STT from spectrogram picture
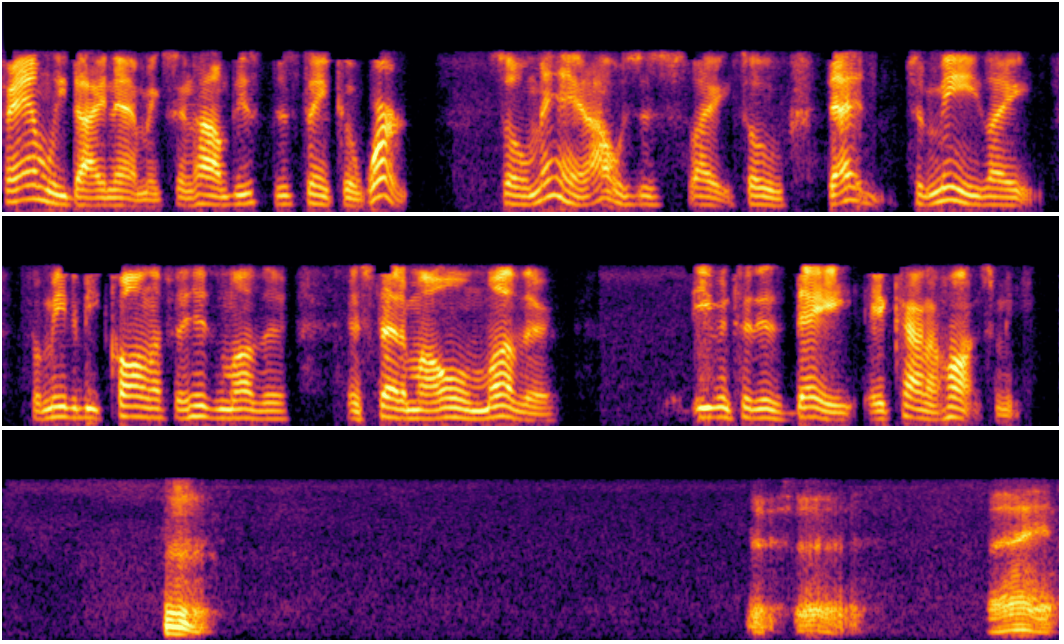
family dynamics and how this this thing could work. So man, I was just like, so that to me, like for me to be calling for his mother instead of my own mother, even to this day, it kind of haunts me. Hmm. Yes, sir. Right.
